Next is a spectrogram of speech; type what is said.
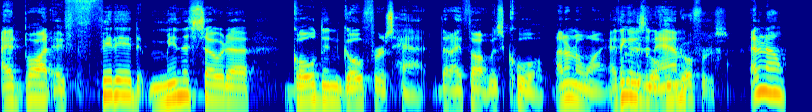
I had bought a fitted Minnesota Golden Gophers hat that I thought was cool. I don't know why. I think it was an Golden M. Gophers? I don't know.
